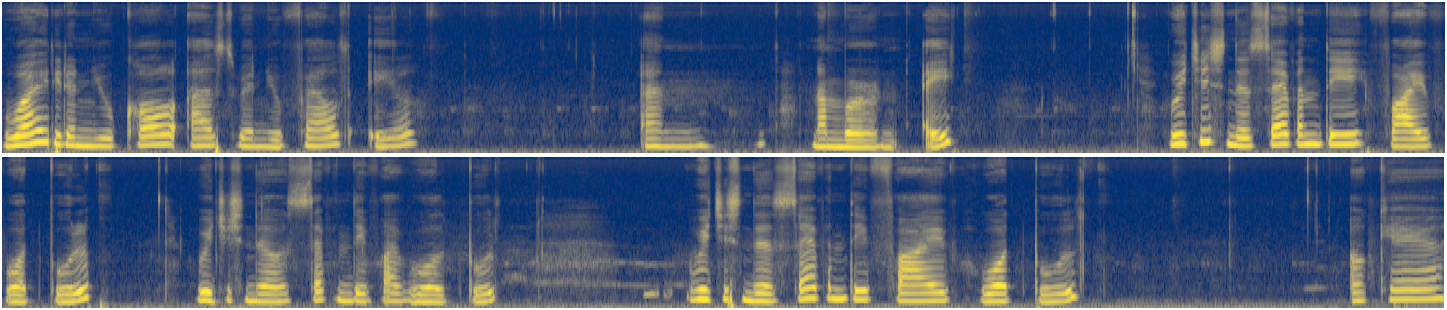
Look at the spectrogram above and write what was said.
Why didn't you call us when you felt ill? And number eight which is the 75 watt bulb which is the 75 watt bulb which is the 75 watt bulb okay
